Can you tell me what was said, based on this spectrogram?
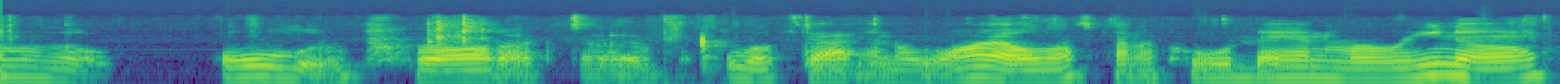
Some of the older product I've looked at in a while. That's kind of cool. Dan Marino.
